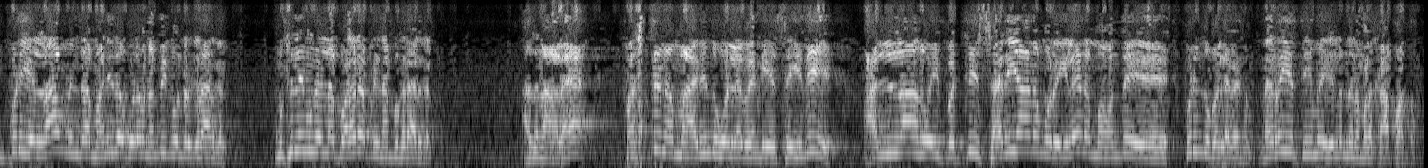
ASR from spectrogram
இப்படி எல்லாம் இந்த மனித குலம் நம்பிக்கொண்டிருக்கிறார்கள். முஸ்லிம்கள்ல பலர் அப்படி நம்புகிறார்கள். அதனால ஃபர்ஸ்ட் நம்ம அறிந்து கொள்ள வேண்டிய செய்தி அல்லாஹுவை பற்றி சரியான முறையில நம்ம வந்து புரிந்து கொள்ள வேண்டும். நிறைய தீமைகளிலிருந்து நம்மளை காப்பாற்றும்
